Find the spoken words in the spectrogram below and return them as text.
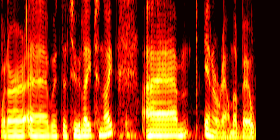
with our uh, with the too late tonight. Um, in a roundabout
